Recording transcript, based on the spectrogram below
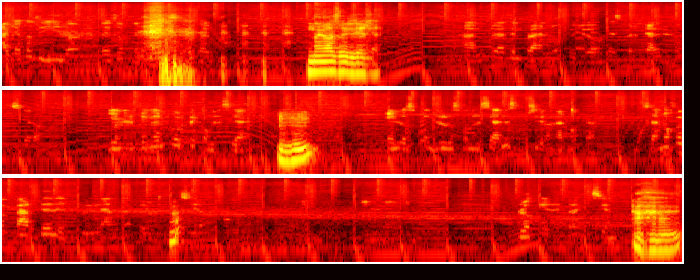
había conseguido eso, pero No iba a salir. al otro día temprano, pues yo desperté a el noticiero. Y en el primer corte comercial, Ujú. en los, entre los comerciales pusieron la nota. O sea, no fue parte del programa, pero Ah. lo pusieron en el bloque de transmisión. Ajá.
